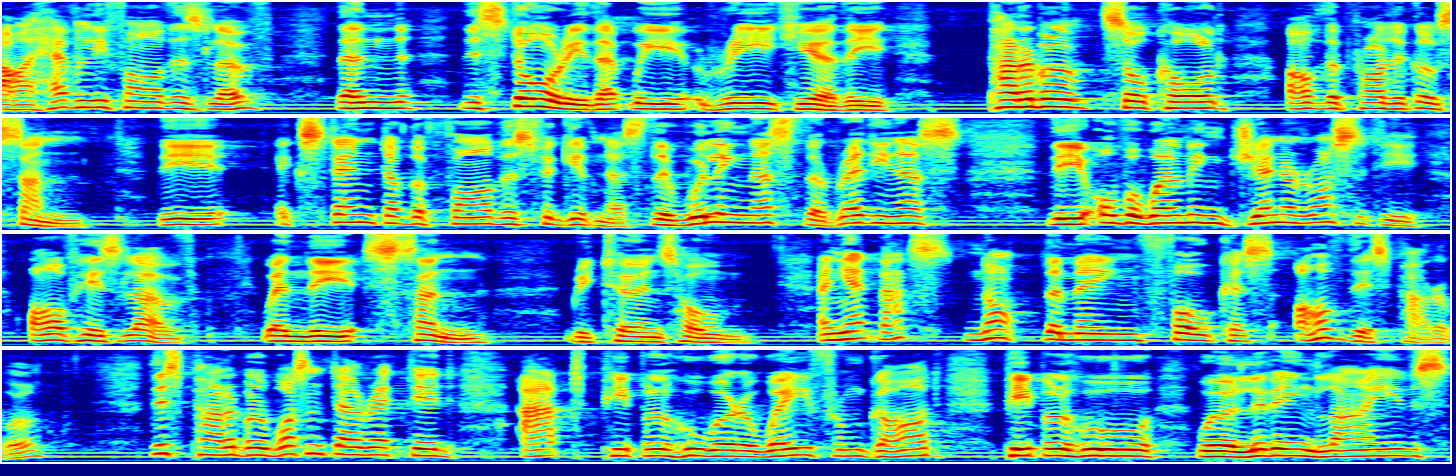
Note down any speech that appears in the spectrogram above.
our Heavenly Father's love than the story that we read here, the parable, so called, of the prodigal son. The extent of the Father's forgiveness, the willingness, the readiness, the overwhelming generosity of his love when the son returns home. And yet, that's not the main focus of this parable. This parable wasn't directed at people who were away from God, people who were living lives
